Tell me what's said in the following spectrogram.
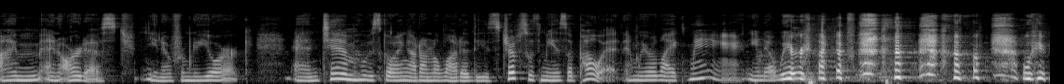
I'm an artist, you know, from New York. And Tim, who was going out on a lot of these trips with me, is a poet. And we were like, man, you know, we were kind of, we,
